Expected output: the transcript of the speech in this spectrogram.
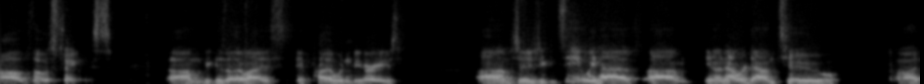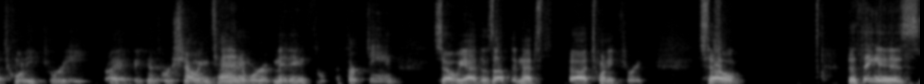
of those things, um, because otherwise it probably wouldn't be very useful. Um, so as you can see, we have, um, you know, now we're down to uh, 23, right? Because we're showing 10 and we're admitting 13. So we add those up and that's uh, 23. So the thing is,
